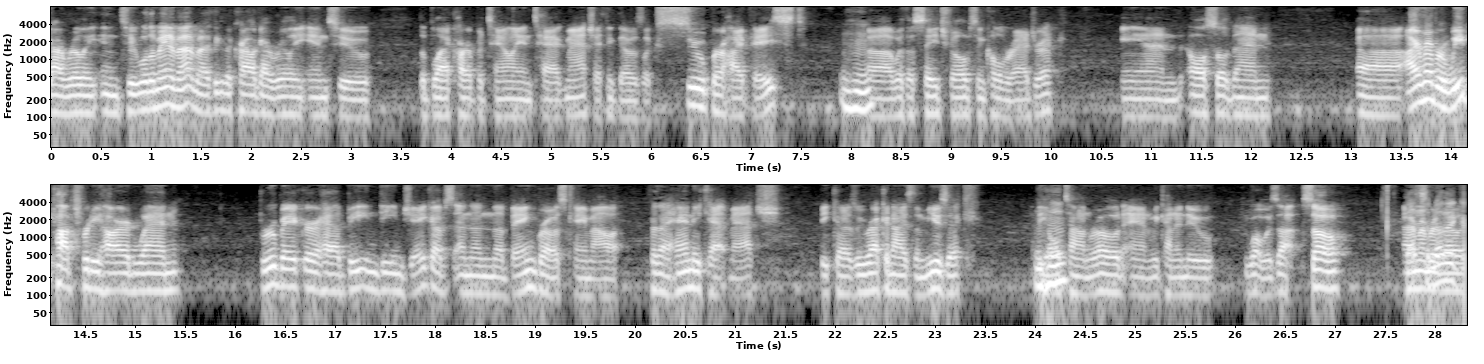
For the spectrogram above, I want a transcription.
got really into well the main event, but I think the crowd got really into the Black Heart Battalion tag match. I think that was like super high paced hmm uh, with a Sage Phillips and Cole Radrick, and also then uh, I remember we popped pretty hard when Brubaker had beaten Dean Jacobs, and then the Bang Bros came out for the handicap match because we recognized the music, the Mhm. Old Town Road, and we kind of knew what was up. So I That's remember another that was-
